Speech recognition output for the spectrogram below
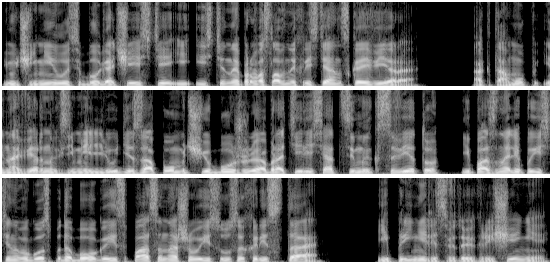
и учинилось благочестие и истинная православная христианская вера. А к тому и на верных земель люди за помощью Божию обратились от тьмы к свету и познали поистинного Господа Бога и Спаса нашего Иисуса Христа, и приняли святое крещение,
